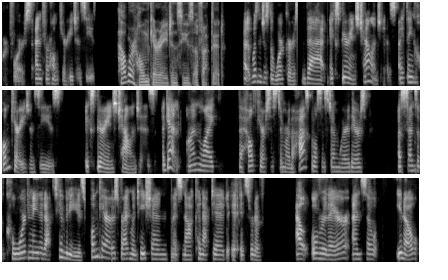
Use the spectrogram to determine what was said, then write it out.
workforce and for home care agencies. How were home care agencies affected? Uh, it wasn't just the workers that experienced challenges. I think home care agencies experienced challenges. Again, unlike the healthcare system or the hospital system, where there's a sense of coordinated activities. Home care is fragmentation, it's not connected, it, it's sort of out over there. And so, you know,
